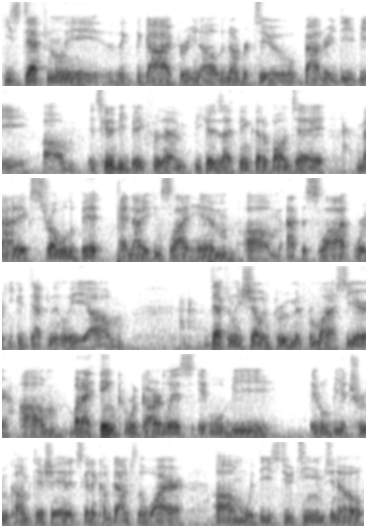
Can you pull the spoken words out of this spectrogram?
he's definitely the, the guy for you know the number two boundary DB. Um, it's gonna be big for them because I think that Avonte Maddox struggled a bit, and now you can slide him um, at the slot where he could definitely. Um, definitely show improvement from last year. Um, but I think regardless, it will be it will be a true competition, and it's going to come down to the wire um, with these two teams. You know,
